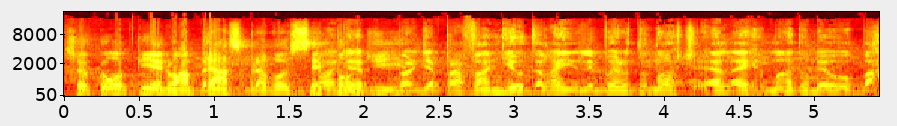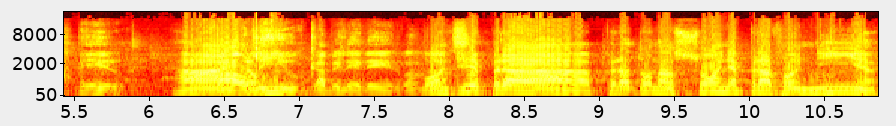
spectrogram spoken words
Socorro Pinheiro, um abraço para você. Bom, dia. Bom dia para Vanilda, lá em Limoeiro do Norte. Ela é irmã do meu barbeiro. Ah, então- Paulinho Cabeleireiro. Um Bom dia para dona Sônia, para Vaninha,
